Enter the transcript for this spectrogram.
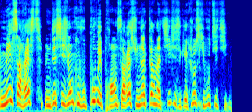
Mais ça reste une décision que vous pouvez prendre, ça reste une alternative si c'est quelque chose qui vous titille.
